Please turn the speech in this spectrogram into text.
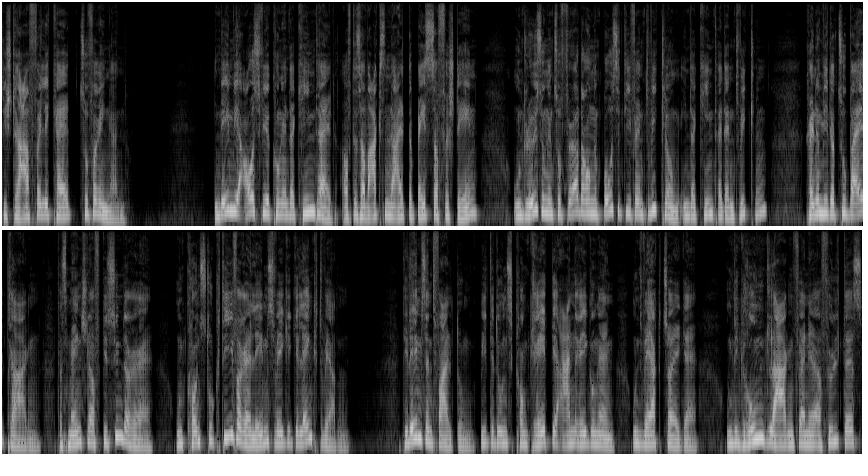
die Straffälligkeit zu verringern. Indem wir Auswirkungen der Kindheit auf das Erwachsenenalter besser verstehen und Lösungen zur Förderung positiver Entwicklung in der Kindheit entwickeln, können wir dazu beitragen, dass Menschen auf gesündere und konstruktivere Lebenswege gelenkt werden. Die Lebensentfaltung bietet uns konkrete Anregungen und Werkzeuge, um die Grundlagen für ein erfülltes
